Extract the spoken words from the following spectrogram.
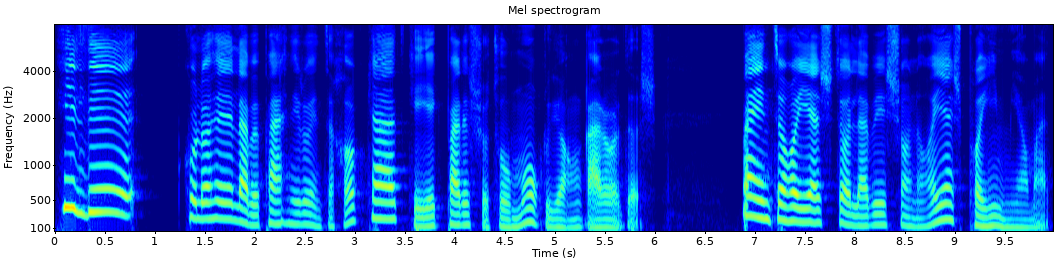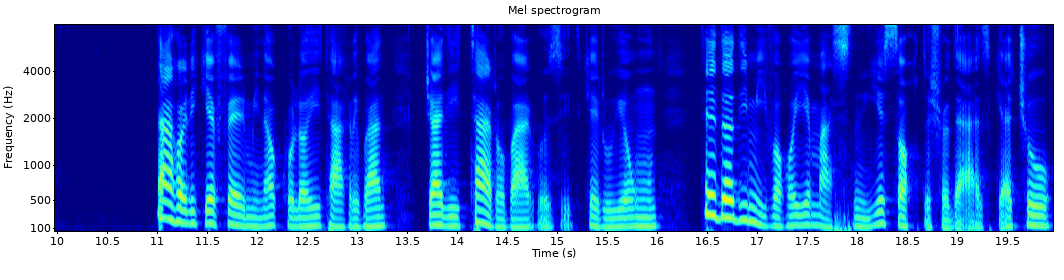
هیلده کلاه لب پهنی رو انتخاب کرد که یک پر شتر روی آن قرار داشت و انتهایش تا لب شانه هایش پایین می آمد. در حالی که فرمینا کلاهی تقریبا جدیدتر را برگزید که روی اون تعدادی میوه های مصنوعی ساخته شده از گچ و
